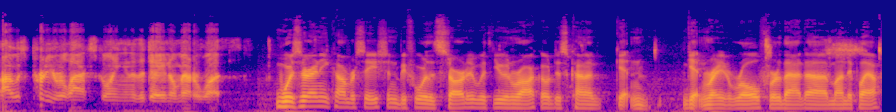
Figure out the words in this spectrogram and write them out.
I was pretty relaxed going into the day no matter what. Was there any conversation before this started with you and Rocco just kind of getting getting ready to roll for that uh, Monday playoff?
